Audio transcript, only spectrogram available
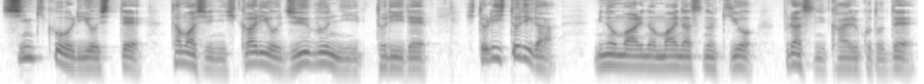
新機構を利用して魂に光を十分に取り入れ一人一人が身の回りのマイナスの気をプラスに変えることで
